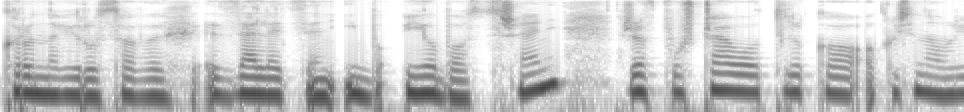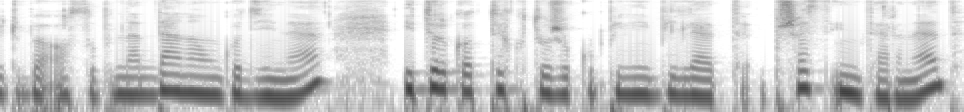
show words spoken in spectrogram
koronawirusowych zaleceń i obostrzeń, że wpuszczało tylko określoną liczbę osób na daną godzinę i tylko tych, którzy kupili bilet przez internet,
